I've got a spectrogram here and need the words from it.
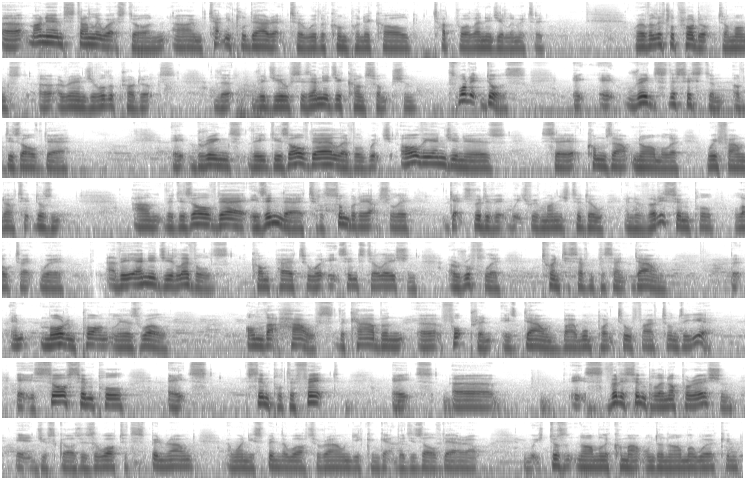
Uh, my name's Stanley Whetstone. I'm technical director with a company called Tadpole Energy Limited. We have a little product amongst a, a range of other products that reduces energy consumption. So what it does, it, it rids the system of dissolved air. It brings the dissolved air level, which all the engineers say comes out normally. We found out it doesn't. And the dissolved air is in there till somebody actually gets rid of it, which we've managed to do in a very simple, low-tech way. And the energy levels compared to its installation are roughly 27% down. But more importantly as well, on that house, the carbon uh, footprint is down by 1.25 tonnes a year. It is so simple, it's simple to fit, it's uh, it's very simple in operation, it just causes the water to spin round and when you spin the water round you can get the dissolved air out which doesn't normally come out under normal working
